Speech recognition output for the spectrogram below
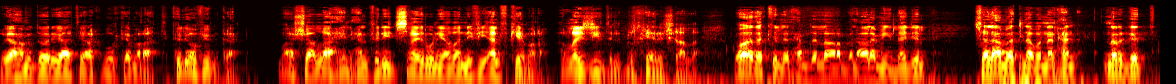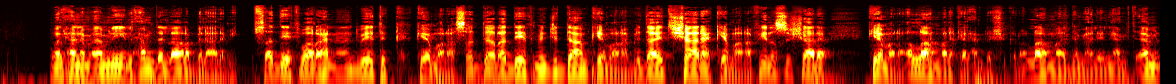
وياهم الدوريات يركبون كاميرات. كل يوم في مكان. ما شاء الله الحين الحين فريج صغيروني أظني في ألف كاميرا. الله يزيدن بالخير إن شاء الله. وهذا كله الحمد لله رب العالمين لأجل سلامتنا وأن الحين نرقد ونحن مأمنين الحمد لله رب العالمين. صديت ورا عند بيتك كاميرا. صد رديت من قدام كاميرا. بداية الشارع كاميرا. في نص الشارع كاميرا. اللهم لك الحمد والشكر. اللهم أدم علينا نعمة أمن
